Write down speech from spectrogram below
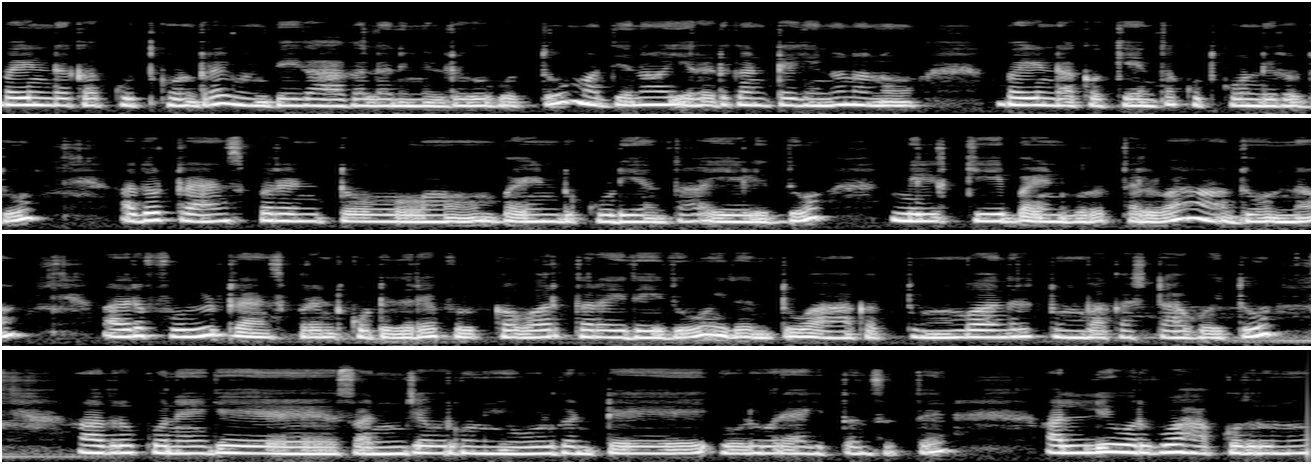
ಬೈಂಡಕ್ಕೆ ಕೂತ್ಕೊಂಡ್ರೆ ಬೇಗ ಆಗಲ್ಲ ನಿಮ್ಮೆಲ್ರಿಗೂ ಗೊತ್ತು. ಮಧ್ಯಾಹ್ನ ಎರಡು ಗಂಟೆಗೇನು ನಾನು ಬೈಂಡ್ ಹಾಕೋಕ್ಕೆ ಅಂತ ಕೂತ್ಕೊಂಡಿರೋದು. ಅದು ಟ್ರಾನ್ಸ್ಪರೆಂಟು ಬೈಂಡ್ ಕುಡಿ ಅಂತ ಹೇಳಿದ್ದು. ಮಿಲ್ಕಿ ಬೈಂಡ್ ಬರುತ್ತಲ್ವ ಅದನ್ನು. ಆದರೆ ಫುಲ್ ಟ್ರಾನ್ಸ್ಪರೆಂಟ್ ಕೊಟ್ಟಿದ್ದಾರೆ. ಫುಲ್ ಕವರ್ ಥರ ಇದೆ ಇದು. ಇದಂತೂ ಆಗೋಕ್ಕೆ ತುಂಬ ಅಂದರೆ ತುಂಬ ಕಷ್ಟ ಆಗೋಯಿತು. ಆದರೂ ಕೊನೆಗೆ ಸಂಜೆವರೆಗೂ ಏಳು ಗಂಟೆ ಏಳುವರೆ ಆಗಿತ್ತು ಅನಿಸುತ್ತೆ. ಅಲ್ಲಿವರೆಗೂ ಹಾಕಿದ್ರೂ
